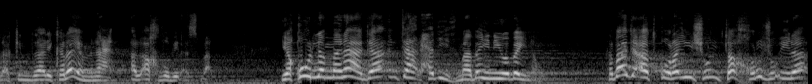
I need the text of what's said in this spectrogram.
لكن ذلك لا يمنع الأخذ بالأسباب. يقول لما نادى انتهى الحديث ما بيني وبينه. فبدأت قريش تخرج إلى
